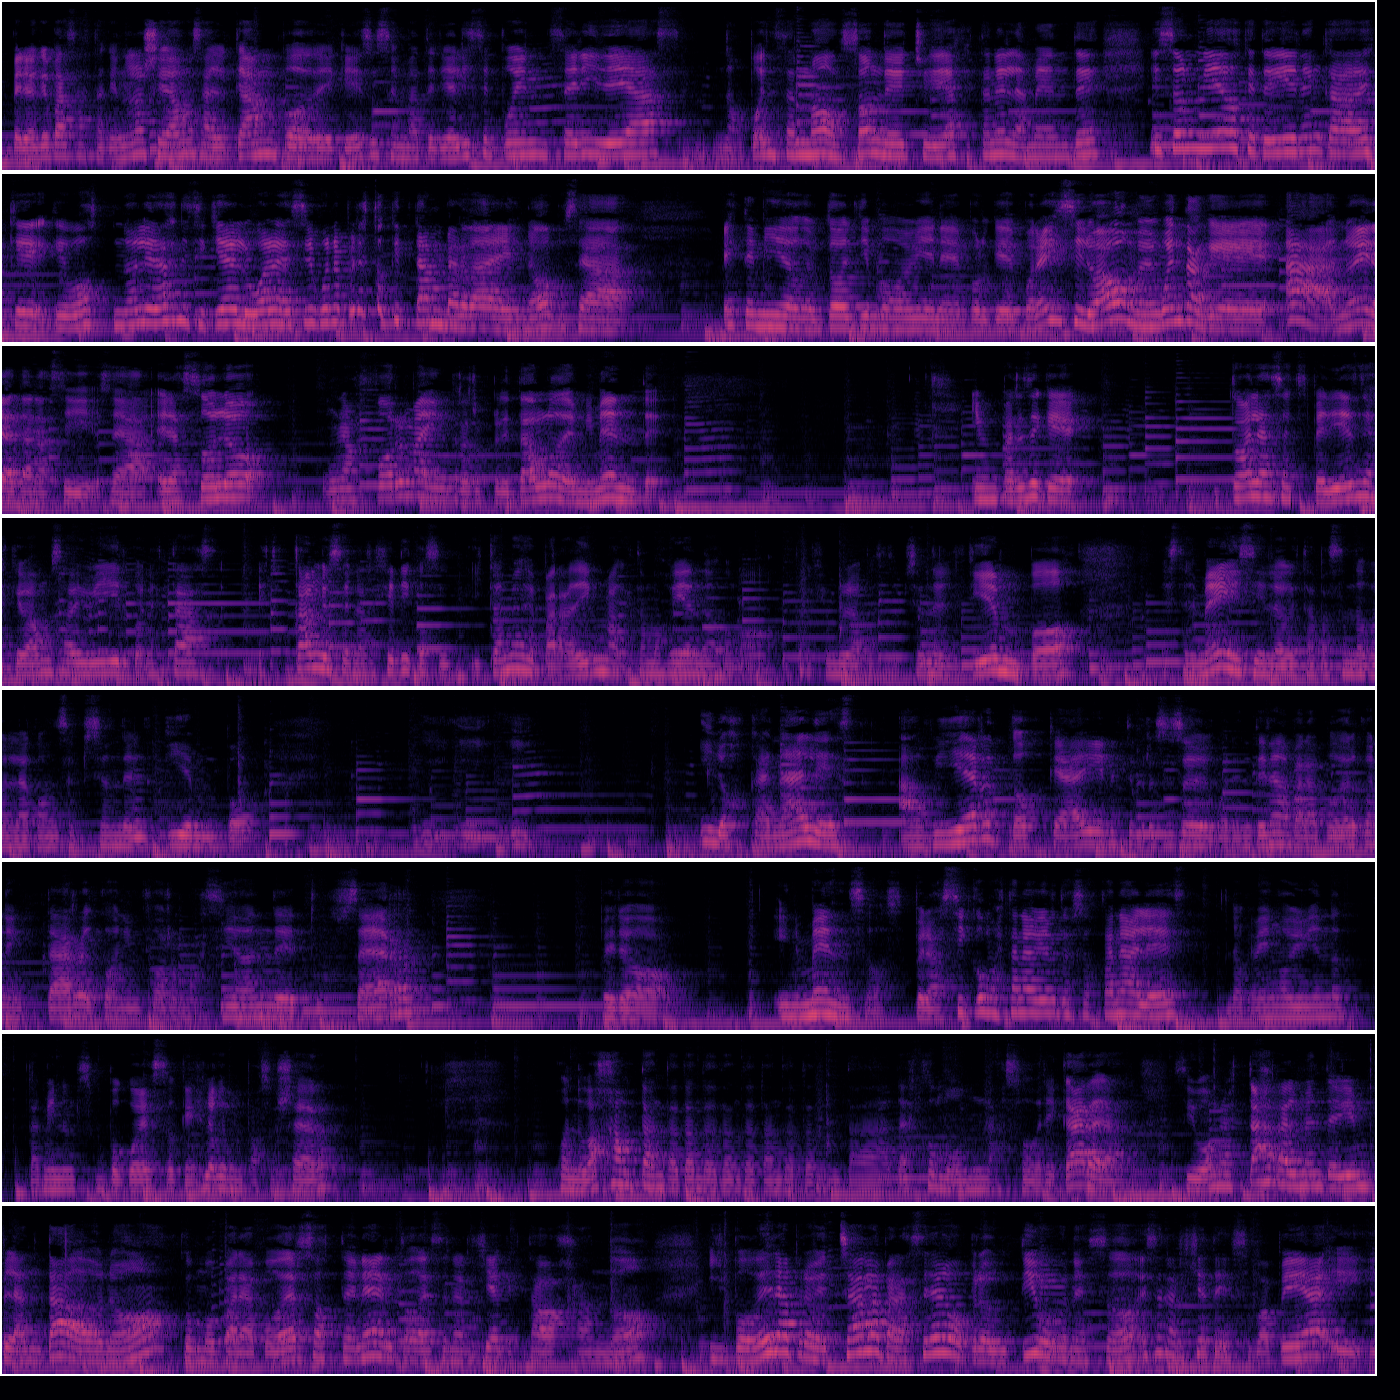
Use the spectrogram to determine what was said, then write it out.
Pero ¿qué pasa? Hasta que no nos llevamos al campo de que eso se materialice, pueden ser ideas, no, pueden ser no, son de hecho ideas que están en la mente y son miedos que te vienen cada vez que, que vos no le das ni siquiera el lugar a decir, bueno, pero esto qué tan verdad es, ¿no? O sea, este miedo que todo el tiempo me viene, porque por ahí si lo hago me doy cuenta que, ah, no era tan así, o sea, era solo una forma de interpretarlo de mi mente. Y me parece que todas las experiencias que vamos a vivir con estas, estos cambios energéticos y, cambios de paradigma que estamos viendo, como por ejemplo la concepción del tiempo, es amazing lo que está pasando con la concepción del tiempo. y los canales abiertos que hay en este proceso de cuarentena para poder conectar con información de tu ser, pero inmensos. Pero así como están abiertos esos canales, lo que vengo viviendo también es un poco eso, que es lo que me pasó ayer. Cuando baja tanta, tanta, tanta, tanta, tanta, tanta, es como una sobrecarga. Si vos no estás realmente bien plantado, ¿no? Como para poder sostener toda esa energía que está bajando y poder aprovecharla para hacer algo productivo con eso, esa energía te supapea y,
